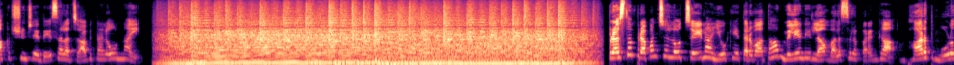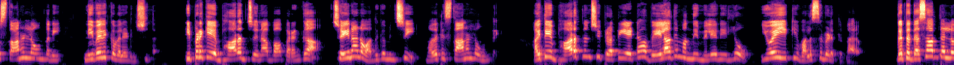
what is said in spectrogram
ఆకర్షించే దేశాల జాబితాలో ఉన్నాయి. ప్రస్తుతం ప్రపంచంలో చైనా యూకే తర్వాత మిలియనీర్ల వలసల పరంగా భారత్ మూడో స్థానంలో ఉందని నివేదిక వెల్లడించింది. ఇప్పటికే భారత్ జనాభా పరంగా చైనాను అధిగమించి మొదటి స్థానంలో ఉంది. అయితే భారత్ నుంచి ప్రతి ఏటా వేలాది మంది మిలియనీర్లు యుఏఈకి వలస వెళుతున్నారు. గత దశాబ్దంలో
